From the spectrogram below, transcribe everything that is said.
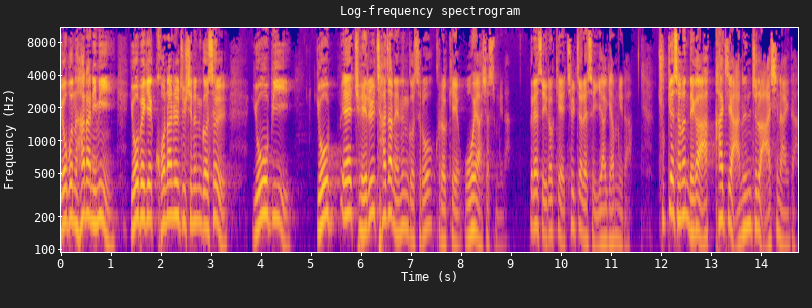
욥은 하나님이 욥에게 고난을 주시는 것을 욥이 욥의 죄를 찾아내는 것으로 그렇게 오해하셨습니다. 그래서 이렇게 7절에서 이야기합니다. 주께서는 내가 악하지 않은 줄 아시나이다.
